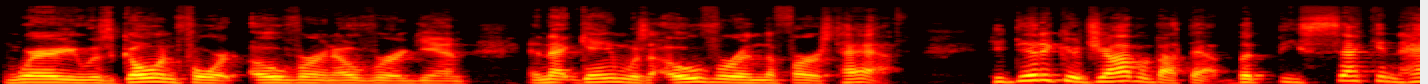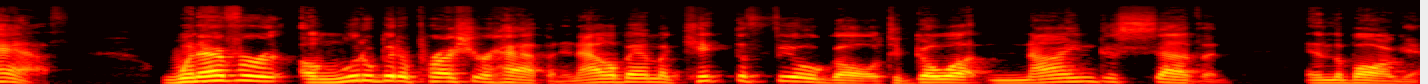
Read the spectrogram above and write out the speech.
where he was going for it over and over again and that game was over in the first half. He did a good job about that, but the second half whenever a little bit of pressure happened and Alabama kicked the field goal to go up 9 to 7 in the ball game.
